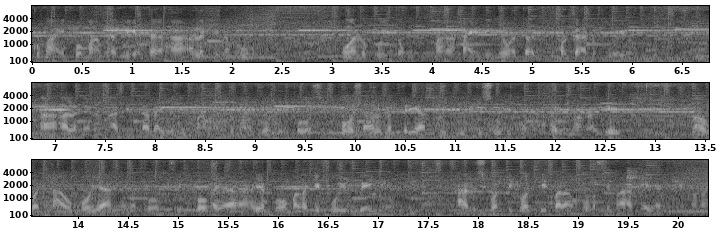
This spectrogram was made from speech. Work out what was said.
kumain po mga kagret. At uh, alam niyo na po kung ano po itong makakain ninyo at uh, kung magkano po yung uh, halaga ng ating kakainin mga tumaydol. Po, po, sa halagang 350 sulit na po kayo mga kaibigan. Bawat tao po yan. Ayan po, po. Kaya, ayan po, malaki po yung venue. Halos konti-konti pa lang po kasi maaga yan. Yung mga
